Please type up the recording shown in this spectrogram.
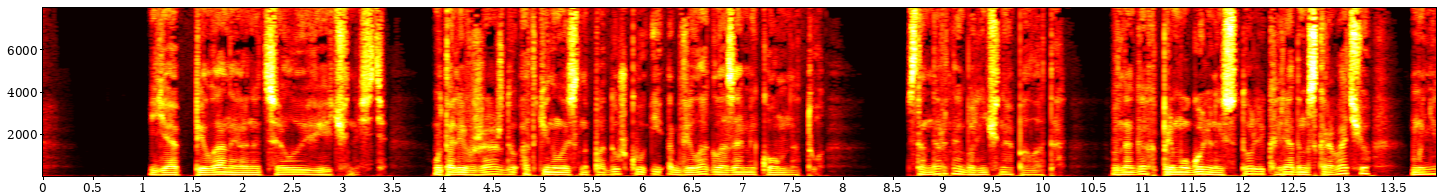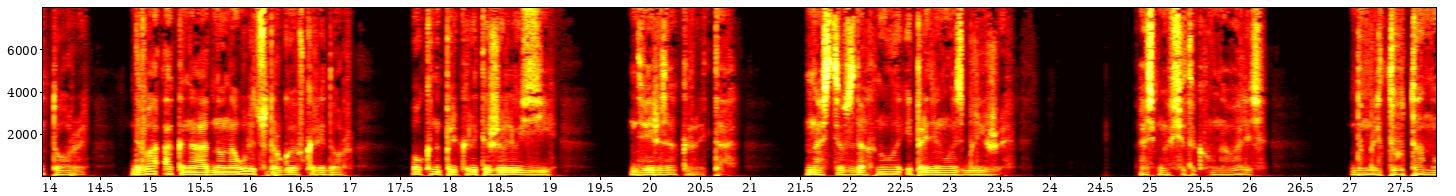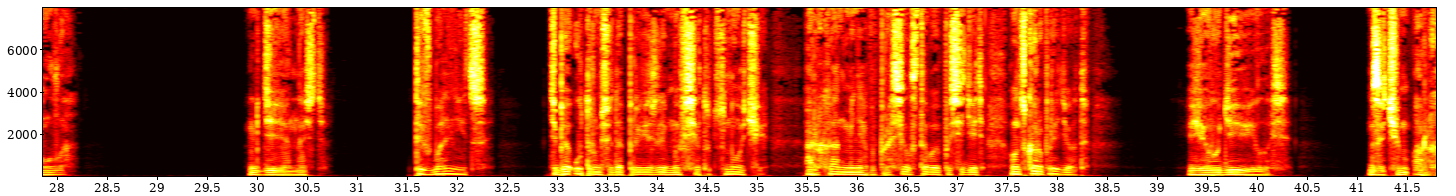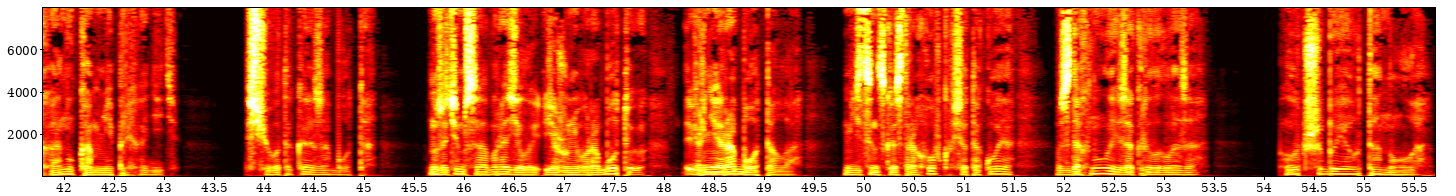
Я пила, наверное, целую вечность. Утолив жажду, откинулась на подушку и обвела глазами комнату. Стандартная больничная палата. В ногах прямоугольный столик, рядом с кроватью — мониторы. Два окна, одно на улицу, другое в коридор. Окна прикрыты жалюзи. Дверь закрыта. Настя вздохнула и придвинулась ближе. Ась, мы все так волновались. Думали, ты утонула. Где я, Настя? Ты в больнице. Тебя утром сюда привезли, мы все тут с ночи. Архан меня попросил с тобой посидеть. Он скоро придет. Я удивилась. Зачем Архану ко мне приходить? С чего такая забота? Но затем сообразила, я же у него работаю, вернее, работала. Медицинская страховка, все такое. Вздохнула и закрыла глаза. Лучше бы я утонула.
